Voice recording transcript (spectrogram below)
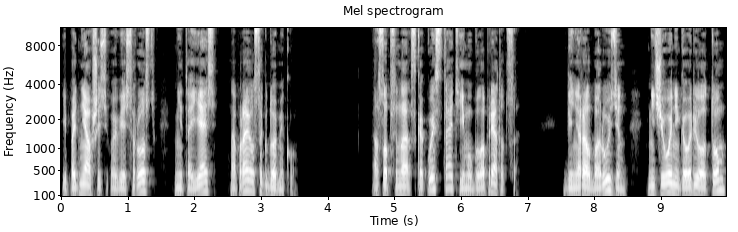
и, поднявшись во весь рост, не таясь, направился к домику. А, собственно, с какой стати ему было прятаться? Генерал Барузин ничего не говорил о том,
